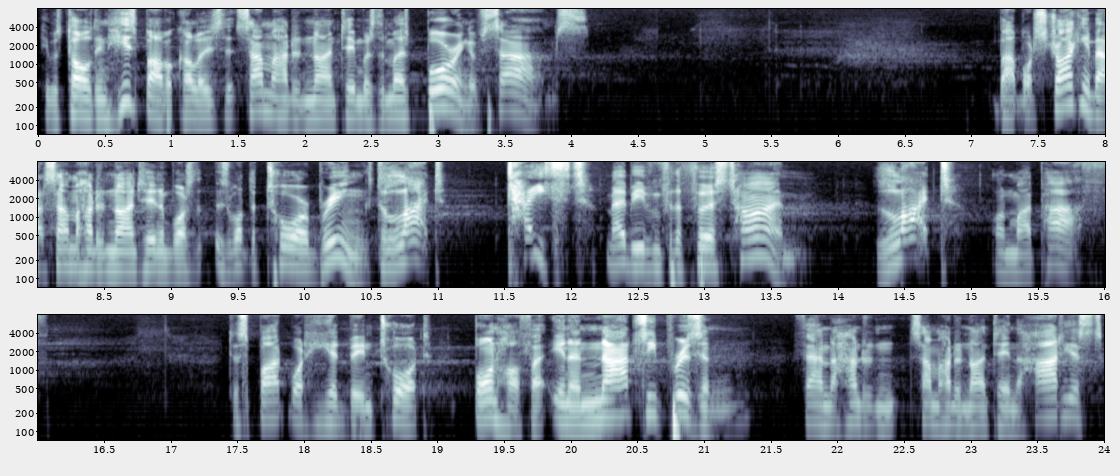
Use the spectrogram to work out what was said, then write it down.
he was told in his Bible college that Psalm 119 was the most boring of Psalms. But what's striking about Psalm 119 is what the Torah brings. Delight, taste, maybe even for the first time, light on my path despite what he had been taught, Bonhoeffer, in a Nazi prison, found 100, Psalm 119 the heartiest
